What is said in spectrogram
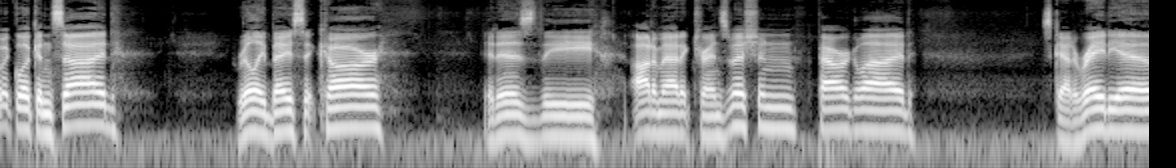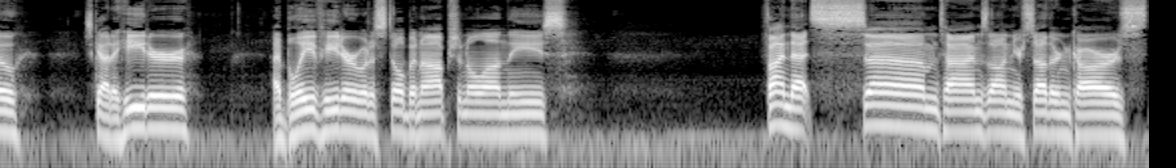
Quick look inside. Really basic car. It is the automatic transmission power glide. It's got a radio. It's got a heater. I believe heater would have still been optional on these. Find that sometimes on your southern cars.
